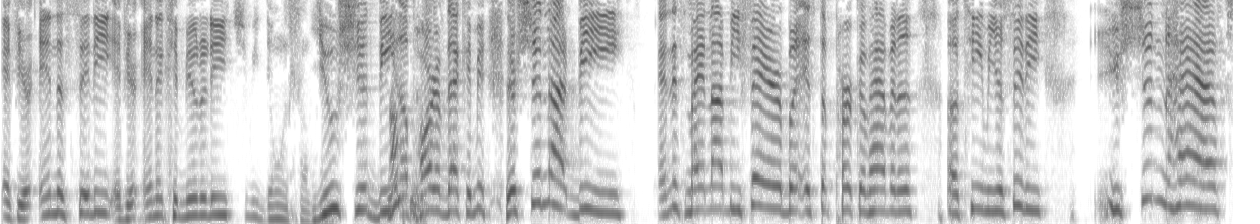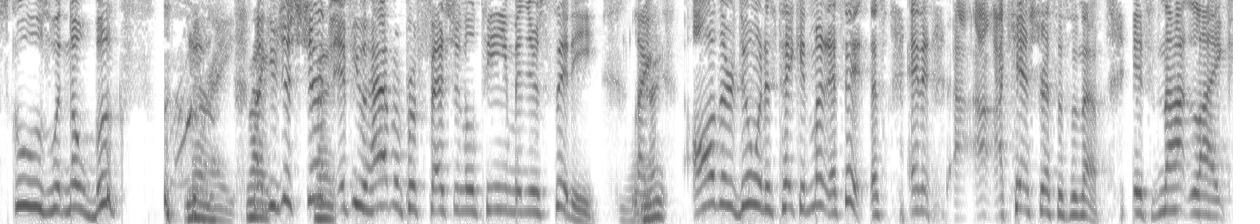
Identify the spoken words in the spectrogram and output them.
if you're in the city, if you're in a community, you should be doing something. you should be Something. a part of that community. There should not be, and this might not be fair, but it's the perk of having a, a team in your city. You shouldn't have schools with no books. Yeah, Right. right. Like you just shouldn't. right. If you have a professional team in your city, like Right. all they're doing is taking money. That's it. That's and it, I, I- I can't stress this enough. It's not like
